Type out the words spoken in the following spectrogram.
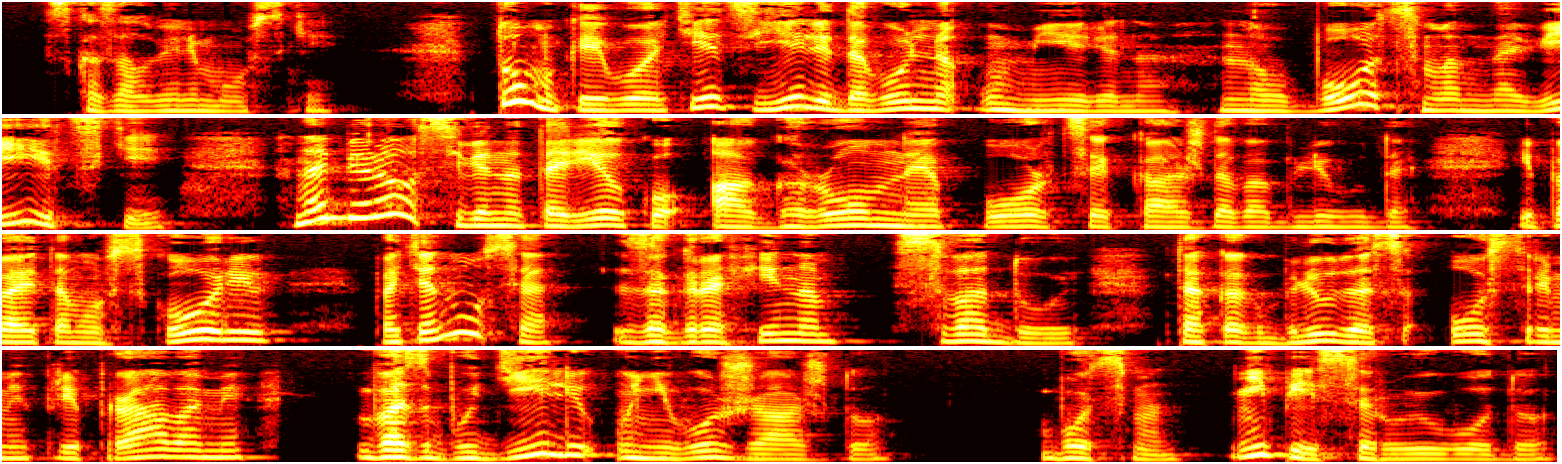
— сказал Вельмовский. Томик и его отец ели довольно умеренно, но боцман Новицкий набирал себе на тарелку огромные порции каждого блюда, и поэтому вскоре потянулся за графином с водой, так как блюда с острыми приправами возбудили у него жажду. «Боцман, не пей сырую воду»,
